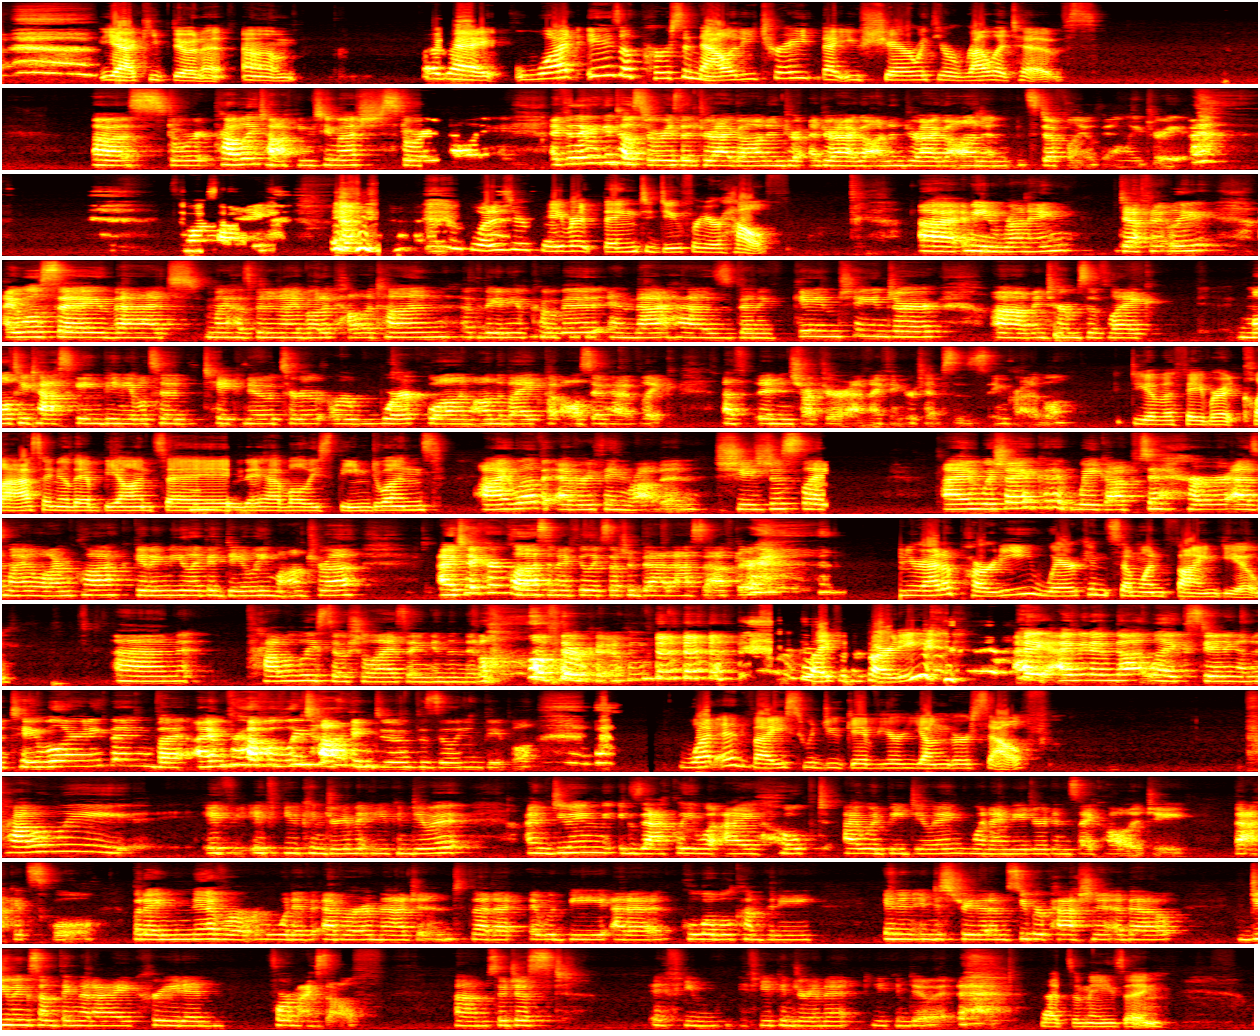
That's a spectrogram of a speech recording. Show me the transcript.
yeah keep doing it um okay what is a personality trait that you share with your relatives uh, story, probably talking too much, storytelling. I feel like I can tell stories that drag on and dra- drag on and drag on, and it's definitely a family trait. so I'm sorry. what is your favorite thing to do for your health? Uh, I mean, running, definitely. I will say that my husband and I bought a Peloton at the beginning of COVID, and that has been a game changer um, in terms of like multitasking, being able to take notes or, or work while I'm on the bike, but also have like a, an instructor at my fingertips is incredible. Do you have a favorite class? I know they have Beyonce, mm-hmm. they have all these themed ones. I love everything Robin. She's just like, I wish I could wake up to her as my alarm clock, giving me like a daily mantra. I take her class and I feel like such a badass after. when you're at a party, where can someone find you? Um, probably socializing in the middle of the room. Life of the party. I, I mean, I'm not like standing on a table or anything, but I'm probably talking to a bazillion people. what advice would you give your younger self? Probably, if if you can dream it, you can do it. I'm doing exactly what I hoped I would be doing when I majored in psychology back at school but I never would have ever imagined that it would be at a global company in an industry that I'm super passionate about doing something that I created for myself. Um, so just if you if you can dream it, you can do it. That's amazing.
